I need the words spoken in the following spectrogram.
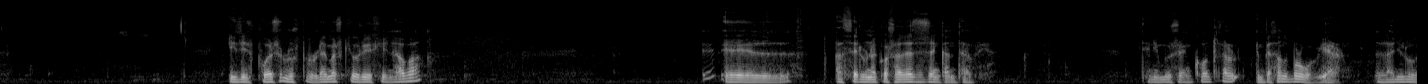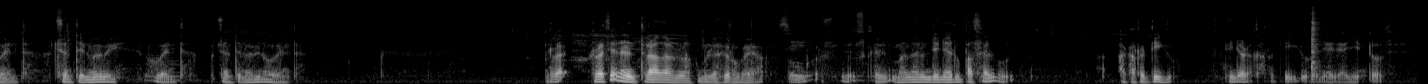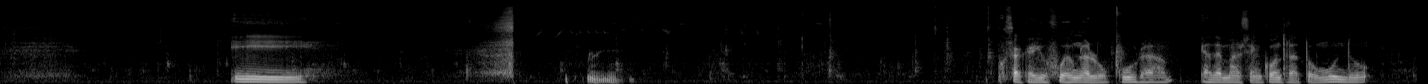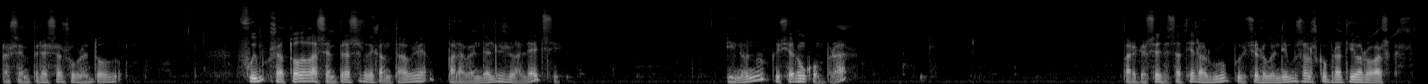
Y después los problemas que originaba el hacer una cosa de esas en Cantabria. Teníamos en contra, empezando por el gobierno, del año 90, 89 y 90, 89 y 90. recién entrada en la Comunidad Europea, pues, es que mandaron dinero para hacerlo, a Carretillo, dinero a Carretillo, venía de allí entonces. Y pues aquello fue una locura, y además en contra de todo el mundo, las empresas sobre todo. Fuimos a todas las empresas de Cantabria para venderles la leche y no nos lo quisieron comprar para que se deshaciera el grupo y se lo vendimos a las cooperativas rogascas.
